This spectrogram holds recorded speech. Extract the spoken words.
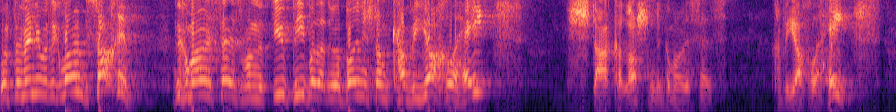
We're familiar with the Gemara in Pesachim. The Gemara says from the few people that the Rabbi Shalom Kaviyachal hates, Shtar Kaloshin, the Gemara says, Kaviyachal hates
